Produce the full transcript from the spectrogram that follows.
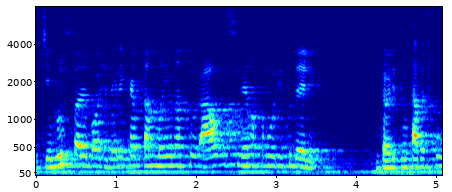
e tinha muito storyboard dele que era o tamanho natural do cinema favorito dele. Então ele pintava tipo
